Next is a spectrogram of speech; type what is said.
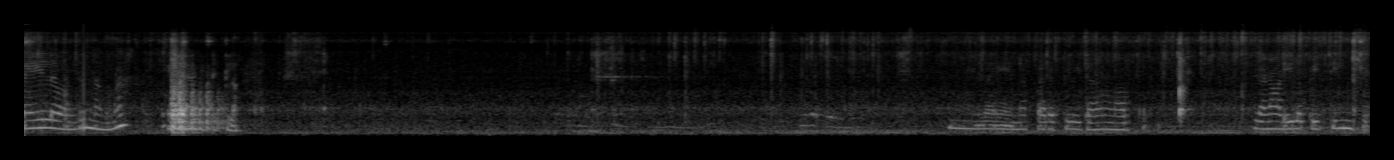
மேலே வந்து நம்ம எண்ணெய் விட்டுக்கலாம். நல்லா எண்ணெய் பரப்பி விட்டால் நல்லாயிருக்கும். இல்லைன்னா அடியில் போய் தீஞ்சு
